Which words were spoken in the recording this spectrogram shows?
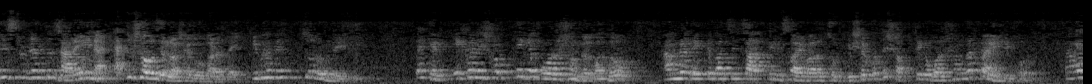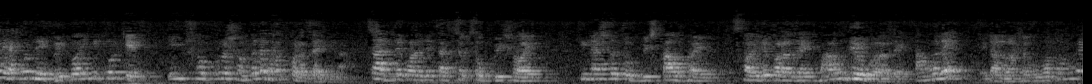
শ্রেণির স্টুডেন্ট তো জানেই না, এত সহজে লসাগু করা যায়। কীভাবে? চলুন দেখি। দেখেন, এখানে সব থেকে বড় সংখ্যা কত? আমরা দেখতে পাচ্ছি চার, তিন, ছয়, বারো, চব্বিশের মধ্যে সব থেকে বড় সংখ্যা টোয়েন্টি ফোর তাহলে এখন দেখবে টোয়েন্টি ফোর কে এই সবগুলো সংখ্যাতে ভাগ করা যায় কিনা? চার দিয়ে করা যায় চারশো চব্বিশ হয়, তিন আটশো চব্বিশ, তাও হয়, ছয় দিয়ে করা যায়, বারো দিয়েও করা যায়। তাহলে এটা লসাগু কত হবে?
